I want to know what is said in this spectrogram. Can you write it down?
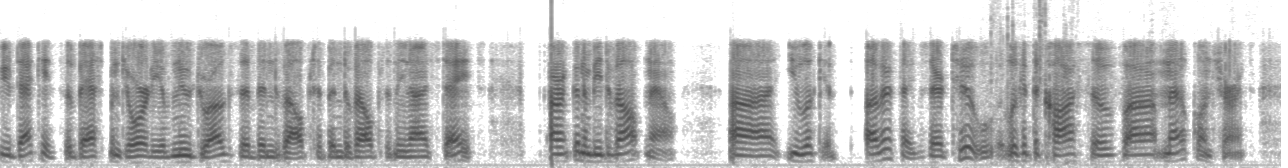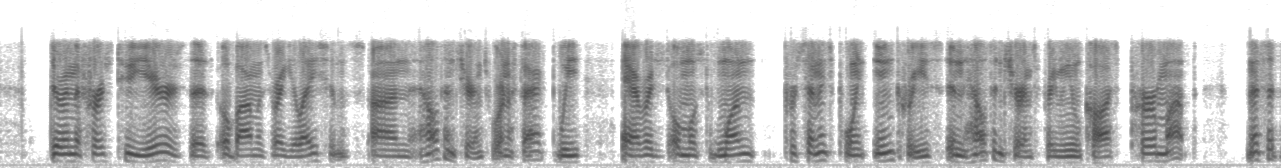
few decades, the vast majority of new drugs that have been developed have been developed in the United States, aren't going to be developed now. Uh, you look at other things there too. Look at the cost of uh, medical insurance. During the first two years that Obama's regulations on health insurance were in effect, we averaged almost one percentage point increase in health insurance premium costs per month. And that's a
